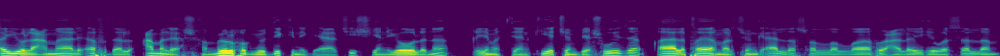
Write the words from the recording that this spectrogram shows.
أي الأعمال أفضل عمل يشخم ملهق يديكنك آلتيش ين يولنا. قيمة تان كيتشن بيشويزة. قال فيهمر تشنج الله صلى الله عليه وسلم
